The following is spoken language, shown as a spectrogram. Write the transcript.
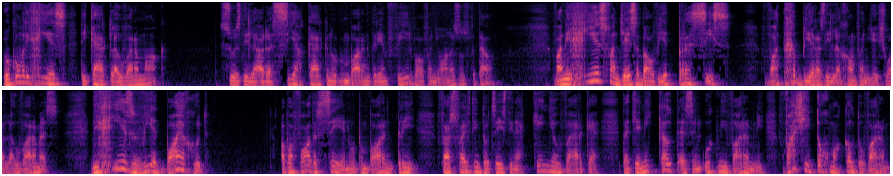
Hoekom wil die gees die kerk louwarm maak? Soos die Laodicea kerk in Openbaring 3 en 4 waarvan Johannes ons vertel want die gees van Jezebel weet presies wat gebeur as die liggaam van Yeshua lou warm is. Die gees weet baie goed. Abba Vader sê in Openbaring 3 vers 15 tot 16 ek ken jou werke dat jy nie koud is en ook nie warm nie. Was jy tog maar koud of warm?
